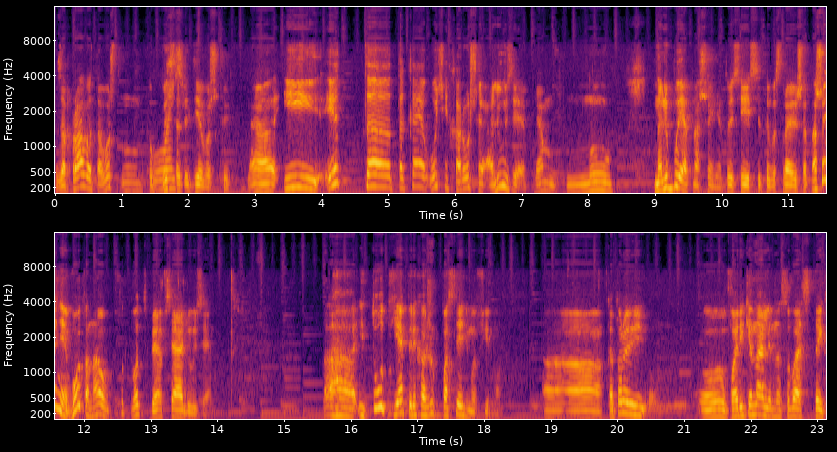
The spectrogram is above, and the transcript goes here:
за право того, что ну, быть с этой девушкой. А, И это такая очень хорошая аллюзия, прям, ну, на любые отношения. То есть, если ты выстраиваешь отношения, вот она, вот, вот тебя вся аллюзия. А, и тут я перехожу к последнему фильму, а, который в оригинале называется Take,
